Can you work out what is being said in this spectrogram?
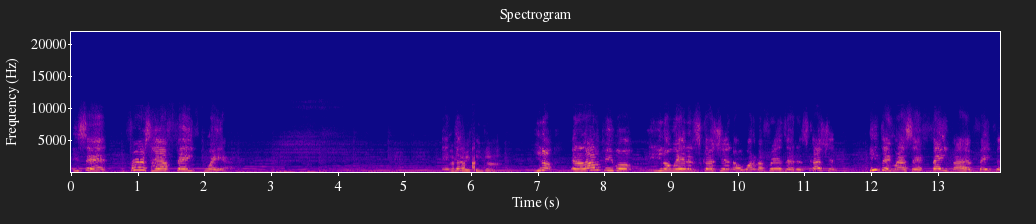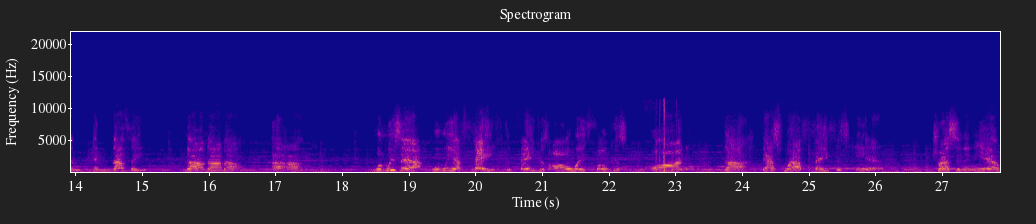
He said, first have faith where in Have God. faith in God. You know, and a lot of people, you know, we had a discussion, or one of my friends had a discussion. He think when I said faith, I have faith in, in nothing. No, no, no. Uh-uh. When we say when we have faith, the faith is always focused on God. That's where our faith is in. Trusting in Him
